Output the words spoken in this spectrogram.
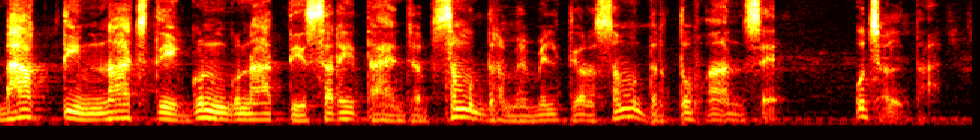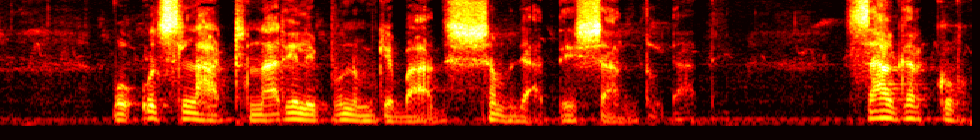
भागती, नाचती, गुनगुनाती सरिताएँ जब समुद्र में मिलती और समुद्र तूफ़ान से उछलता वो उछलाट नारियली पूनम के बाद शम जाती, शांत हो जाती। सागर को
